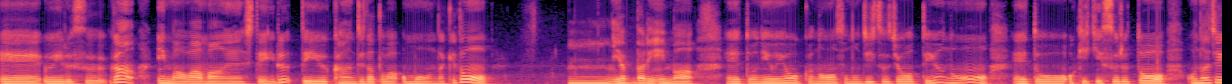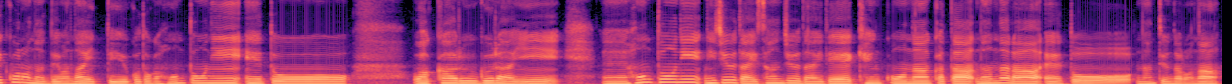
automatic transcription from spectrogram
えー、ウイルスが今は蔓延しているっていう感じだとは思うんだけどうんやっぱり今、えーと、ニューヨークのその実情っていうのを、えーと、お聞きすると同じコロナではないっていうことが本当に、えーとわかるぐらい、えー、本当に20代30代で健康な方なんならえっ、ー、と何て言うんだろうな。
